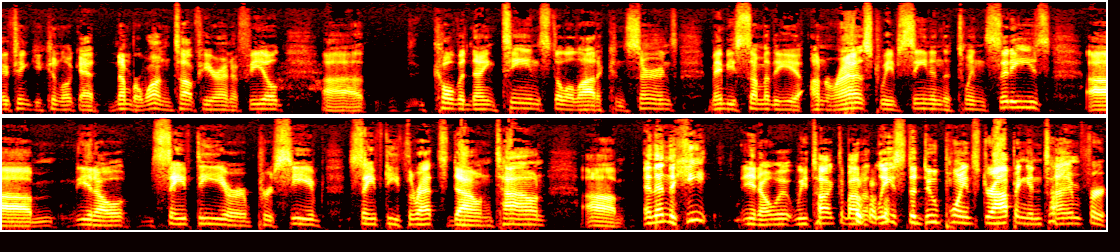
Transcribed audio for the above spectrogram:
I, think you can look at number one, tough here on a field. Uh, COVID 19, still a lot of concerns. Maybe some of the unrest we've seen in the Twin Cities, um, you know, safety or perceived safety threats downtown. Um, and then the heat you know, we, we, talked about at least the dew points dropping in time for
